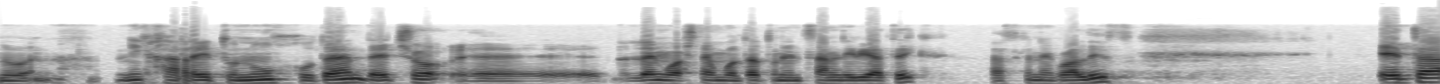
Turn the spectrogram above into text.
duen. Ni jarraitu nun juten, de hecho, e, lehen guazten voltatu nintzen Libiatik, azkeneko aldiz. Eta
